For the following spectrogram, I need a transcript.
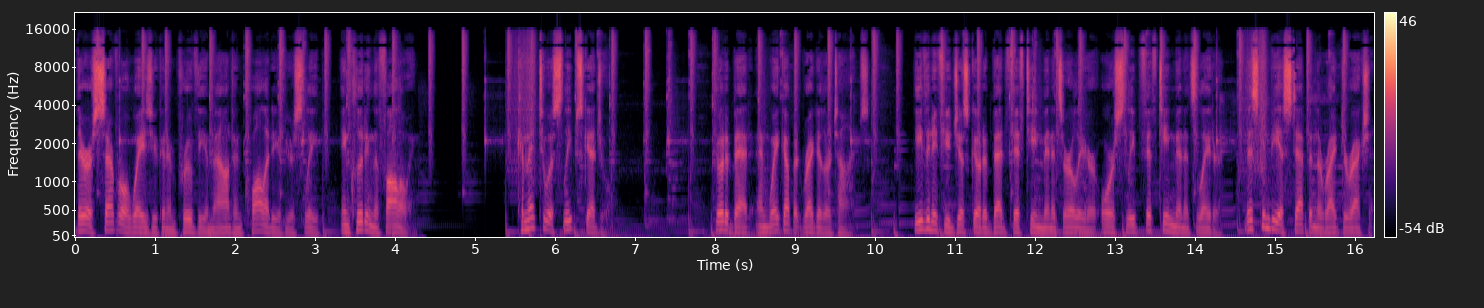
There are several ways you can improve the amount and quality of your sleep, including the following. Commit to a sleep schedule. Go to bed and wake up at regular times. Even if you just go to bed 15 minutes earlier or sleep 15 minutes later, this can be a step in the right direction.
